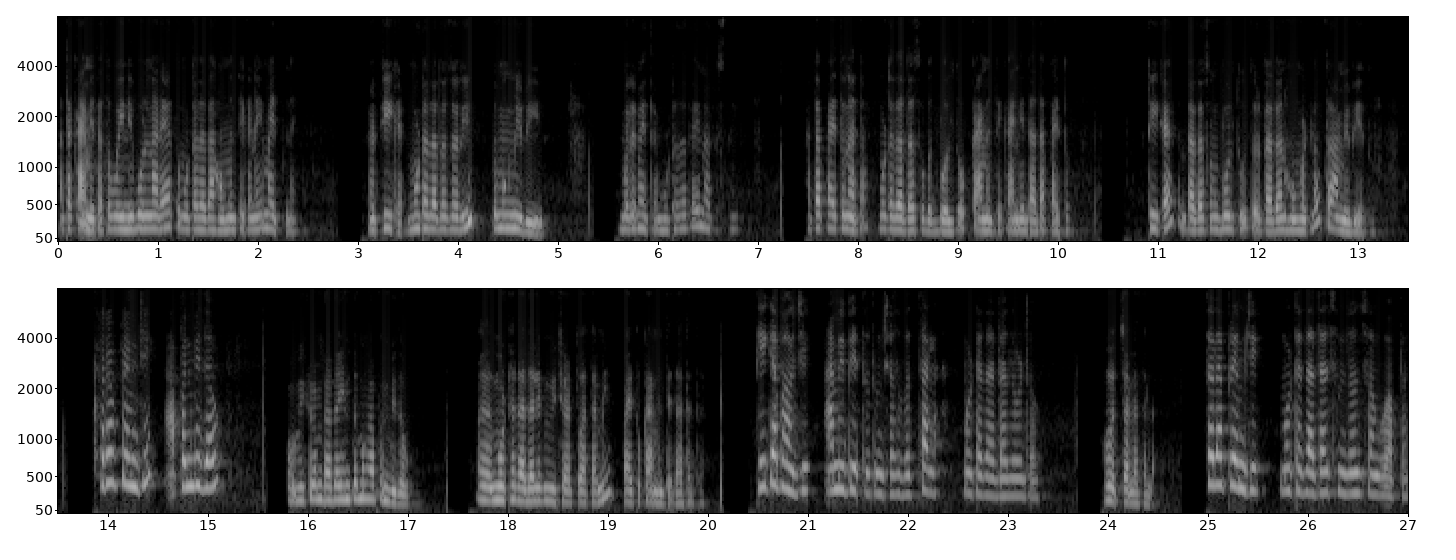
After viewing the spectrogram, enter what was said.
आता काय माहिती आता वहिनी बोलणार आहे तर मोठा दादा हो म्हणते का नाही माहीत नाही. ठीक आहे मोठा दादा जर येईल तर मग मी बी येईन. मला माहिती आहे मोठा दादा येणारच नाही. आता पाहतो ना आता मोठ्या दादासोबत बोलतो काय म्हणते काय नाही दादा पाहतो. ठीक आहे दादासंग बोलतो जर दादा हो म्हटलं तर आम्ही बी येतो. खरं प्रेमजी आपण बी जाऊ. हो विक्रम दादा येईन तर मग आपण बी जाऊ. मोठ्या दादाला बी विचारतो आता मी पाहतो काय म्हणते दादा तर. ठीक आहे भाऊजी आम्ही बी येतो तुमच्यासोबत. चला मोठ्या दादाजवळ जाऊ. हो चला चला. चला प्रेमजी मोठ्या दादाला समजावून सांगू आपण.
